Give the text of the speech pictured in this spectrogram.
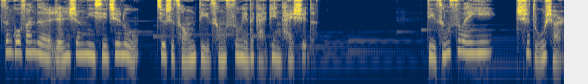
曾国藩的人生逆袭之路，就是从底层思维的改变开始的。底层思维一。吃独食儿，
